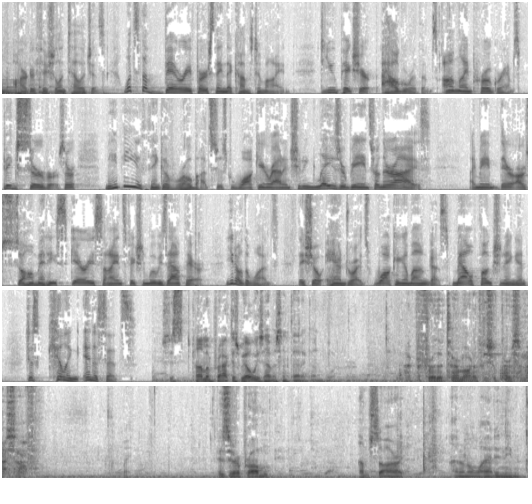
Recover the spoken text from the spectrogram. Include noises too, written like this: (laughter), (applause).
term artificial intelligence, what's the very first thing that comes to mind? Do you picture algorithms, online programs, big servers, or maybe you think of robots just walking around and shooting laser beams from their eyes? I mean, there are so (laughs) many scary science fiction movies out there. You know the ones. They show androids walking among us, malfunctioning, and just killing innocents. It's just common practice. We always have a synthetic on board. I prefer the term artificial person myself. Wait. Is there a problem? I'm sorry. I don't know why I didn't even.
